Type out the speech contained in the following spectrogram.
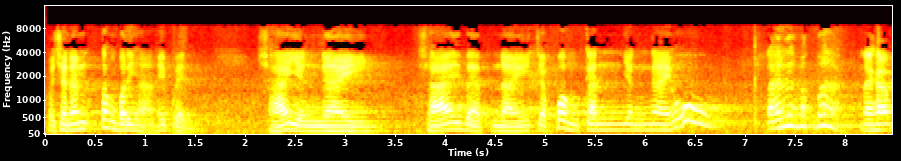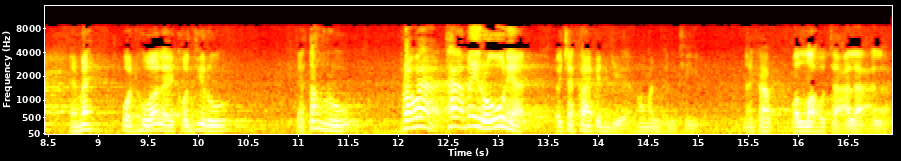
เพราะฉะนั้นต้องบริหารให้เป็น ใช้ยังไงใช้แบบไหนจะป้องกันยังไง โอ้หลายเรื่องมากๆนะครับ เห็นไหมปวดหัวเลยคนที่รู้ แต่ต้องรู้ เพราะว่าถ้าไม่รู้เนี่ยเราจะกลายเป็นเหยื่อของมันทันทีนะครับอัลลอฮฺ تعالى อัลลอฮฺ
